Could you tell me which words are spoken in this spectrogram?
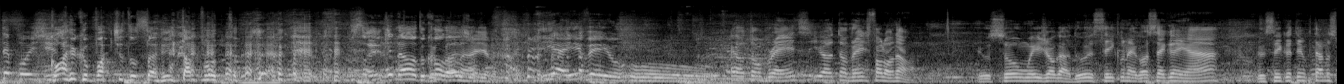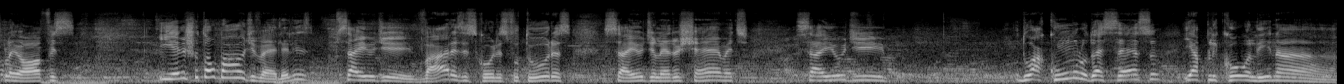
depois disso... Corre que o bot do Sanrique tá puto. do Sanrique não, do, Colangelo. Colangelo. E aí veio o Elton Brand e o Elton Brand falou: Não, eu sou um ex-jogador, eu sei que o negócio é ganhar, eu sei que eu tenho que estar nos playoffs. E ele chutou o balde, velho. Ele saiu de várias escolhas futuras, saiu de Leandro Shamet, saiu de do acúmulo, do excesso e aplicou ali na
